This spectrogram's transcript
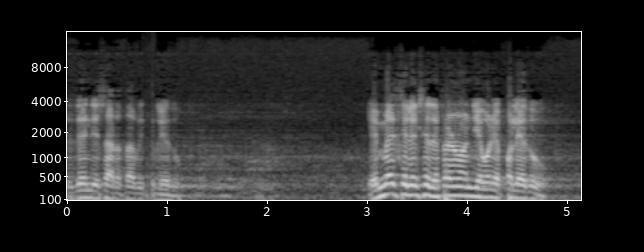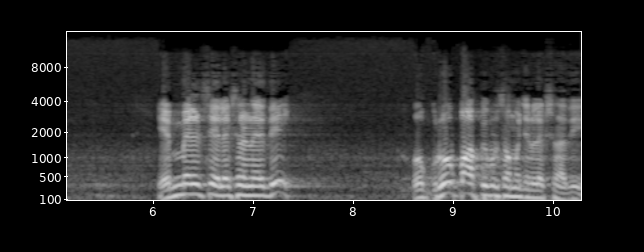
రిజైన్ చేశారు తప్ప లేదు. ఎమ్మెల్సీ ఎలక్షన్ రిఫరెండం అని ఎవరు చెప్పలేదు. ఎమ్మెల్సీ ఎలక్షన్ అనేది ఓ గ్రూప్ ఆఫ్ పీపుల్ సంబంధించిన ఎలక్షన్ అది.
